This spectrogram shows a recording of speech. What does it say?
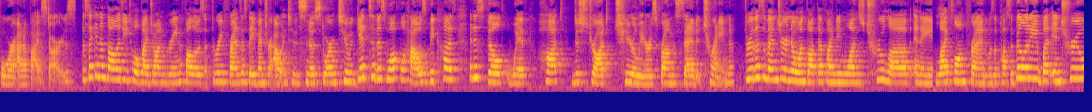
4 out of 5 stars. The second anthology, told by John Green, follows three friends as they venture out into the snowstorm to get to this Waffle House because it is filled with hot, distraught cheerleaders from said train. Through this adventure, no one thought that finding one's true love and a lifelong friend was a possibility, but in true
